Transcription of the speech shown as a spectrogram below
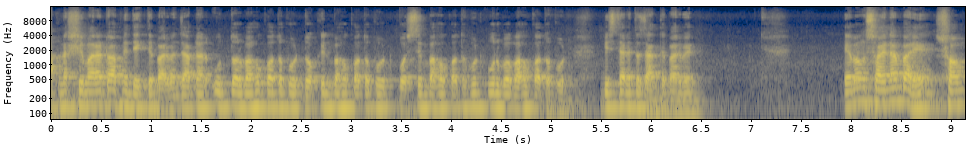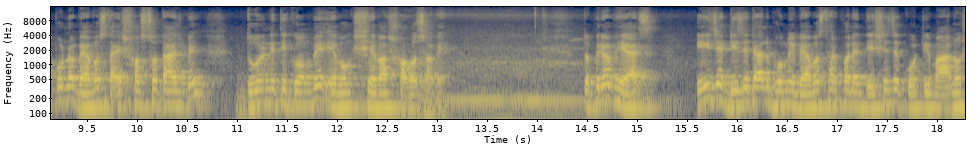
আপনার সীমানাটাও আপনি দেখতে পারবেন যে আপনার উত্তর বাহু কত ফুট, দক্ষিণ বাহু কত ফুট, পশ্চিম বাহু কত ফুট, পূর্ব বাহু কত ফুট, বিস্তারিত জানতে পারবেন। এবং ছয় নম্বরে, সম্পূর্ণ ব্যবস্থায় স্বচ্ছতা আসবে, দুর্নীতি কমবে এবং সেবা সহজ হবে। তো প্রিয় ভিয়াস এই যে ডিজিটাল ভূমি ব্যবস্থার ফলে দেশে যে কোটি মানুষ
